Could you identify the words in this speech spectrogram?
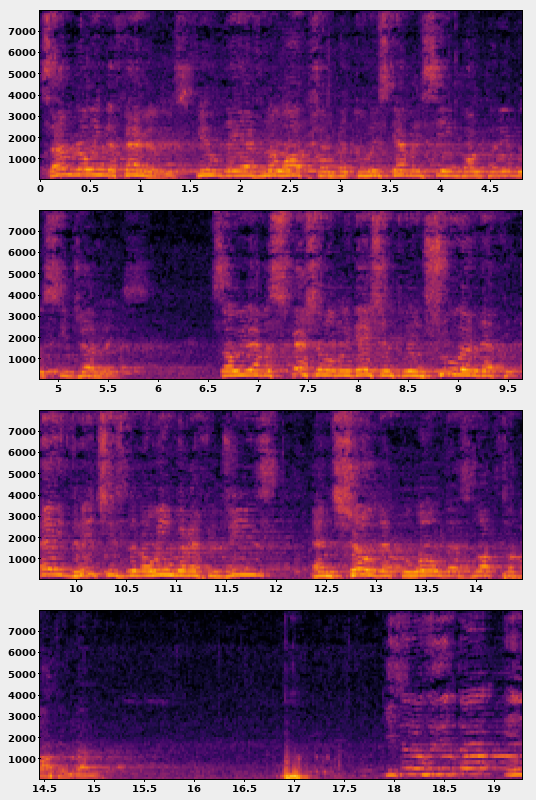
Some Rohingya families feel they have no option but to risk everything on perilous sea journeys. So you have a special obligation to ensure that the aid reaches the Rohingya refugees and show that the world has not forgotten them. কিছু রোহিঙ্গির তো এই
